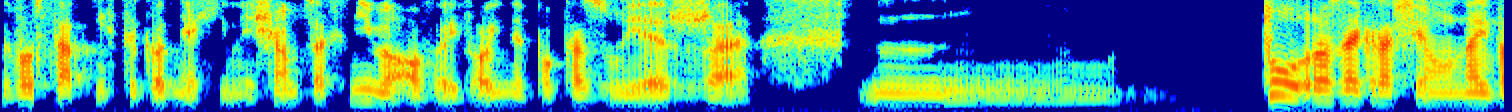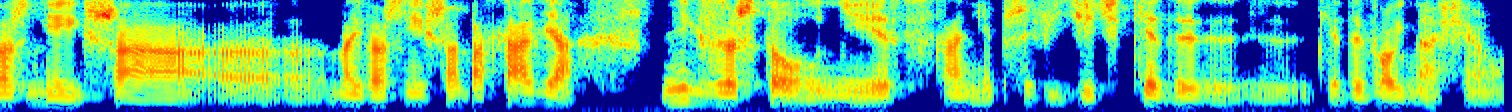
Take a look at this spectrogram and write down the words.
w ostatnich tygodniach i miesiącach, mimo owej wojny, pokazuje, że mm, tu rozegra się najważniejsza, e, najważniejsza batalia. Nikt zresztą nie jest w stanie przewidzieć, kiedy, kiedy wojna się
